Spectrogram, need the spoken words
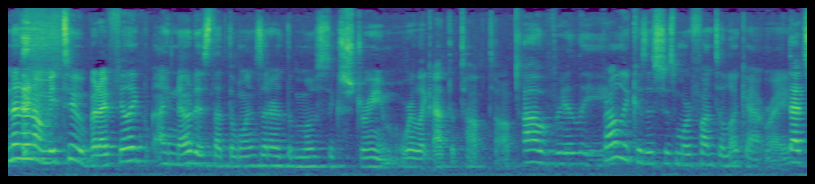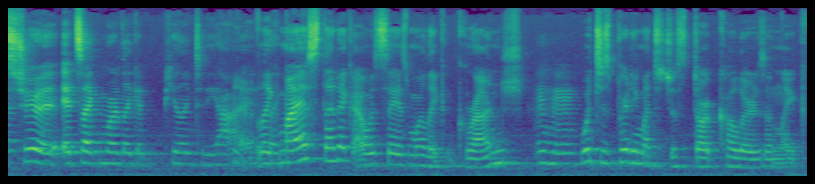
No, no, no, me too. But I feel like I noticed that the ones that are the most extreme were like at the top, top. oh, really? Probably because it's just more fun to look at, right? That's true. It's like more like appealing to the eye. Yeah, like, my aesthetic, I would say, is more like grunge, Mm-hmm. which is pretty much just dark colors and like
